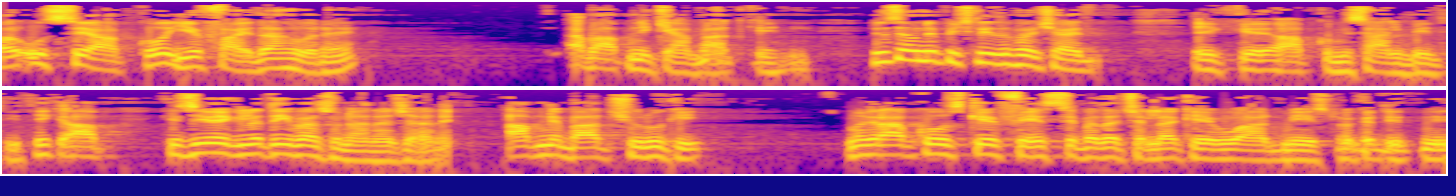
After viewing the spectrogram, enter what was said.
اور اس سے آپ کو یہ فائدہ ہو رہا ہے اب آپ نے کیا بات کہنی جیسے ہم نے پچھلی دفعہ شاید ایک آپ کو مثال بھی دی تھی کہ آپ کسی کو ایک لطیفہ سنانا چاہ رہے ہیں آپ نے بات شروع کی مگر آپ کو اس کے فیس سے پتا چلا کہ وہ آدمی اس وقت اتنی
